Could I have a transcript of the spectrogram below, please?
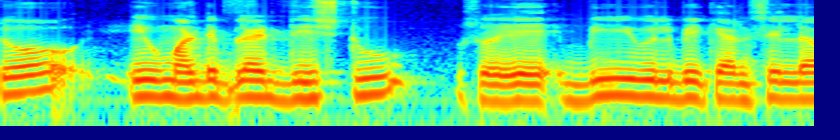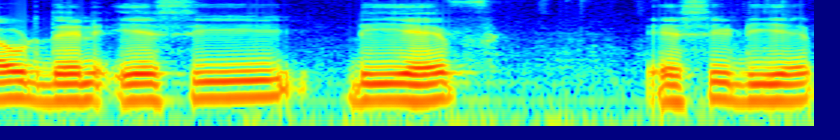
So, you multiplied these two, so A, B will be cancelled out then A, C, D, F, A, C, D, F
